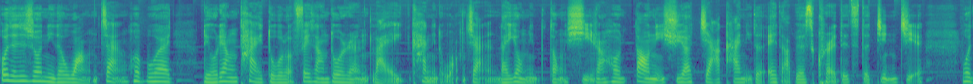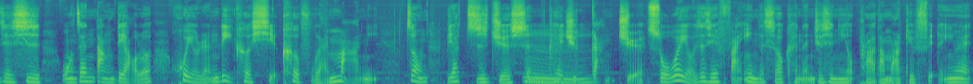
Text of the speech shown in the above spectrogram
或者是说你的网站会不会流量太多了，非常多人来看你的网站，来用你的东西，然后到你需要加开你的 AWS credits 的境界，或者是网站当掉了，会有人立刻写客服来骂你。这种比较直觉式，你可以去感觉。嗯、所谓有这些反应的时候，可能就是你有 product market fit，因为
